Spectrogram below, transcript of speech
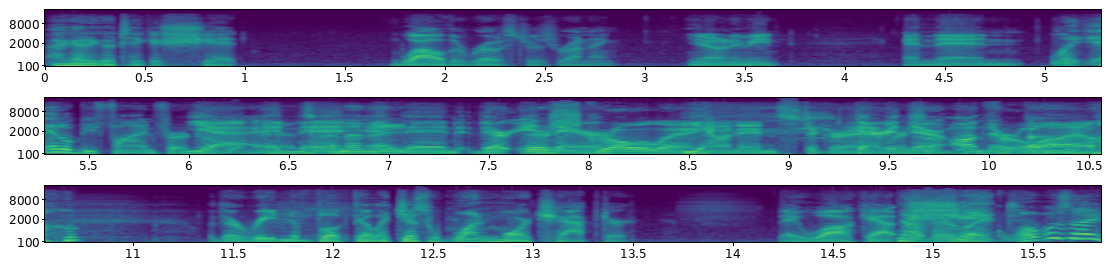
I got to go take a shit while the roaster's running. You know what I mean? And then Like it'll be fine for a yeah, couple of and minutes. then and they, then they're in they're there scrolling Yeah. on Instagram. They're in or there on their for a phone. while. They're reading a book. They're like, just one more chapter. They walk out. now they're Shit. like, "What was I?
